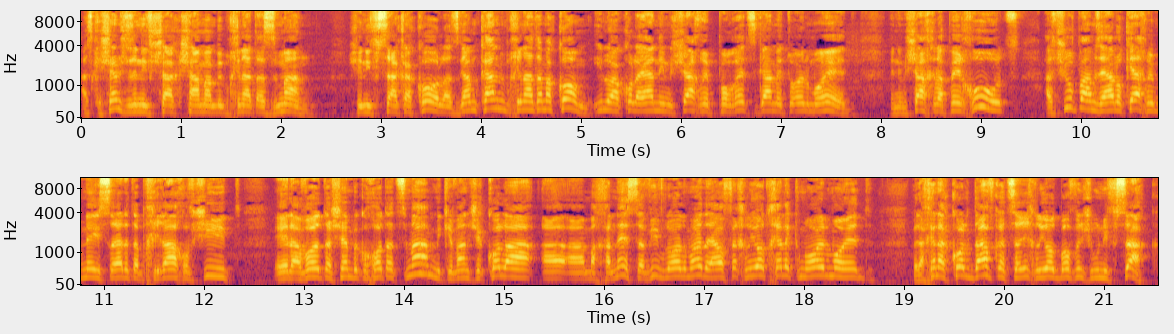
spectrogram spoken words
אז כשם שזה נפשק שם מבחינת הזמן, שנפסק הכל, אז גם כאן מבחינת המקום. אילו הכל היה נמשך ופורץ גם את אוהל מועד, ונמשך כלפי חוץ, אז שוב פעם זה היה לוקח מבני ישראל את הבחירה החופשית אה, לעבוד את השם בכוחות עצמם, מכיוון שכל המחנה סביב לאוהל מועד היה הופך להיות חלק מאוהל מועד. ולכן הכל דווקא צריך להיות באופן שהוא נפסק.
